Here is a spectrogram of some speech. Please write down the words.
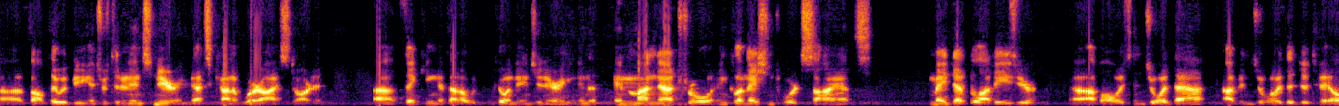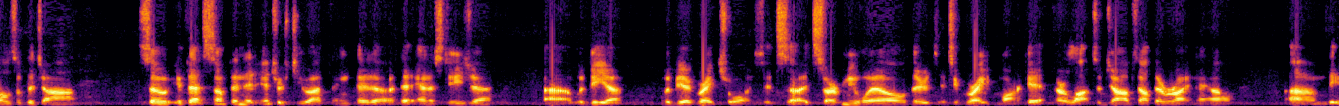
uh, thought they would be interested in engineering. That's kind of where I started uh, thinking that, I would go into engineering. And, the, and my natural inclination towards science made that a lot easier. Uh, I've always enjoyed that. I've enjoyed the details of the job. So if that's something that interests you, I think that uh, that anesthesia uh, would be a would be a great choice. It's uh, it served me well. There's it's a great market. There are lots of jobs out there right now. Um, the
